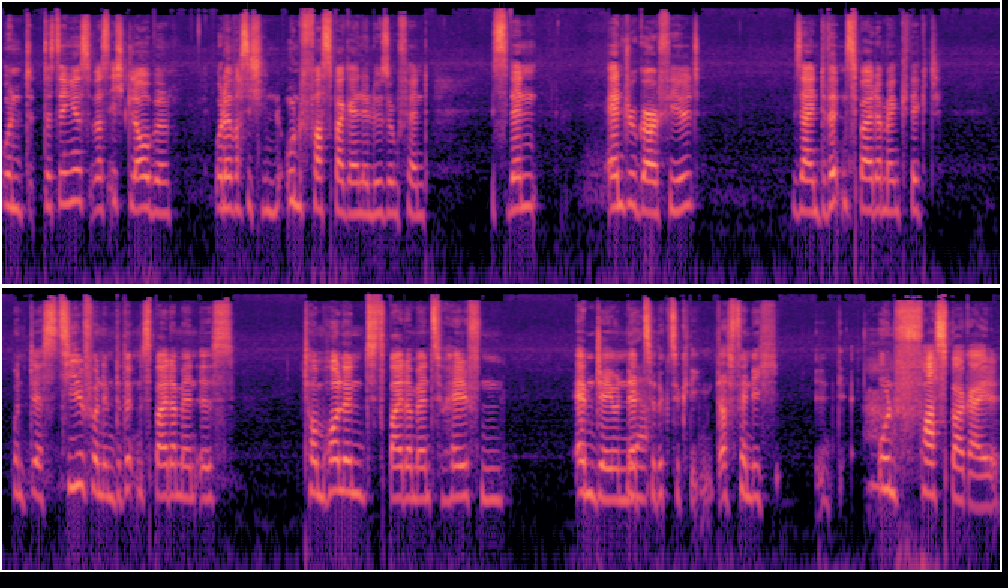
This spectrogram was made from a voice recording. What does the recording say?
Und das Ding ist, was ich glaube, oder was ich eine unfassbar geile Lösung fände, ist, wenn Andrew Garfield seinen dritten Spider-Man kriegt und das Ziel von dem dritten Spider-Man ist, Tom Holland Spider-Man zu helfen, MJ und Ned Ja. zurückzukriegen. Das fände ich äh, unfassbar geil.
